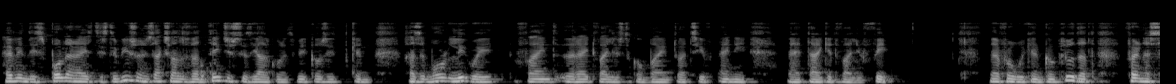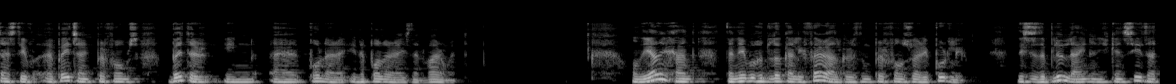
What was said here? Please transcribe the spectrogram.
having this polarized distribution is actually advantageous to the algorithm because it can has a more leeway to find the right values to combine to achieve any uh, target value phi. Therefore, we can conclude that fairness-sensitive uh, PageRank performs better in, uh, in a polarized environment. On the other hand, the neighborhood locally fair algorithm performs very poorly. This is the blue line, and you can see that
